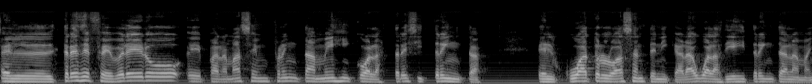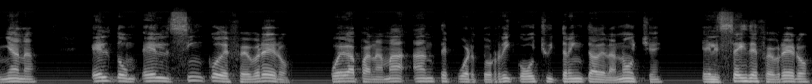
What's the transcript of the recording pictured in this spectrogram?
El 3 de febrero, eh, Panamá se enfrenta a México a las 3 y 30. El 4 lo hace ante Nicaragua a las 10 y 30 de la mañana. El, el 5 de febrero juega Panamá ante Puerto Rico 8 y 30 de la noche. El 6 de febrero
